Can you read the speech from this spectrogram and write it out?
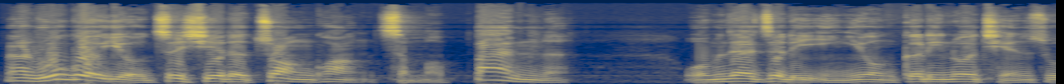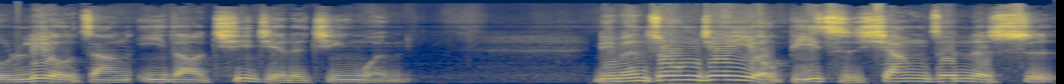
那如果有这些的状况，怎么办呢？我们在这里引用哥林多前书六章一到七节的经文：你们中间有彼此相争的事，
